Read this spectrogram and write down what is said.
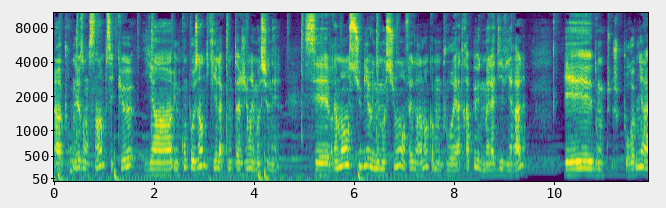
Euh, pour une raison simple, c'est qu'il y a une composante qui est la contagion émotionnelle. C'est vraiment subir une émotion, en fait, vraiment comme on pourrait attraper une maladie virale. Et donc, pour revenir à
